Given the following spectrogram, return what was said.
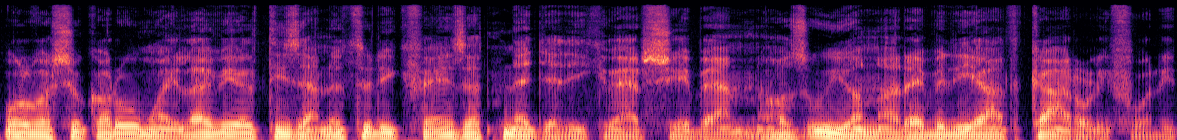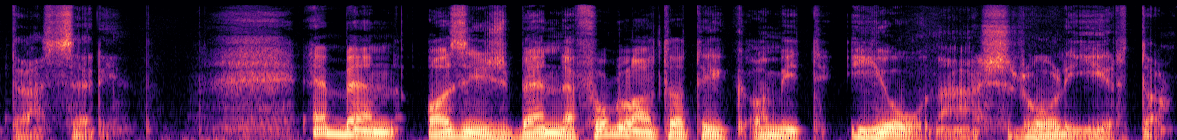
Olvassuk a római levél 15. fejezet 4. versében, az újonnan revidiált Károli fordítás szerint. Ebben az is benne foglaltatik, amit Jónásról írtak.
